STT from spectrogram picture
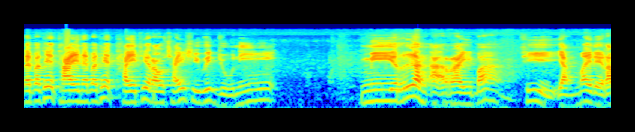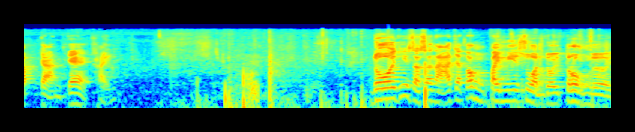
ในประเทศไทยในประเทศไทยที่เราใช้ชีวิตอยู่นี้ มีเรื่องอะไรบ้างที่ยังไม่ได้รับการแก้ไข โดยที่ศาสนาจะต้องไปมีส่วนโดยตรงเลย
